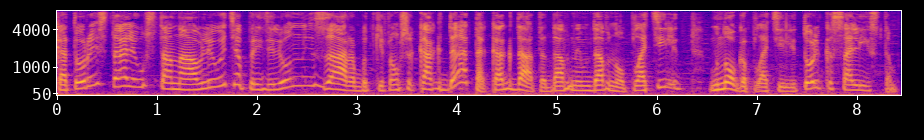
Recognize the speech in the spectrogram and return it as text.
которые стали устанавливать определенные заработки, потому что когда-то, когда-то давным-давно платили, много платили только солистам,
